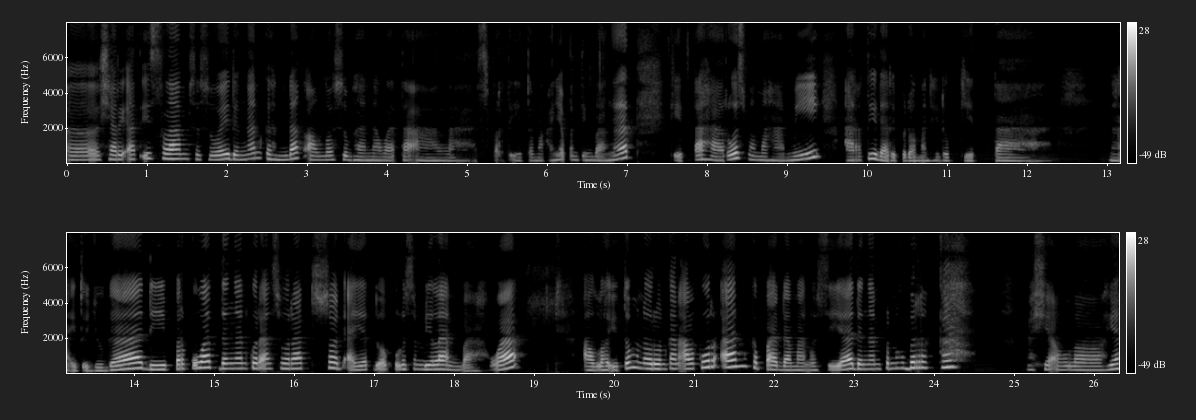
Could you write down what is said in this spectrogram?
uh, syariat Islam sesuai dengan kehendak Allah Subhanahu wa taala. Seperti itu. Makanya penting banget kita harus memahami arti dari pedoman hidup kita. Nah, itu juga diperkuat dengan Quran surat Sod ayat 29 bahwa Allah itu menurunkan Al-Quran kepada manusia dengan penuh berkah Masya Allah ya.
